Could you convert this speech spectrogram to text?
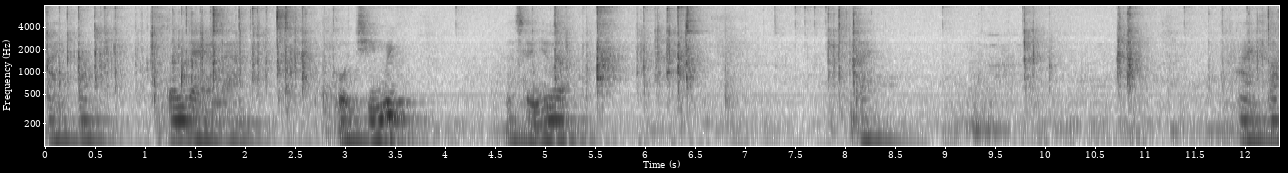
Hải Phòng. Tôi để là Hồ Chí Minh. Là sẽ như vậy. Hải Phòng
